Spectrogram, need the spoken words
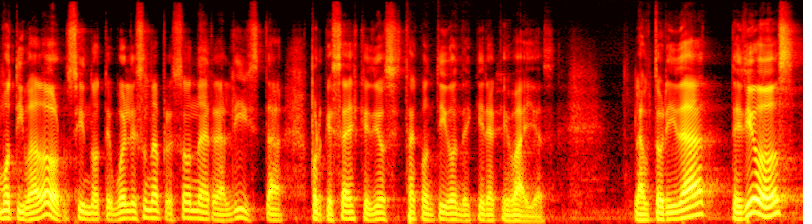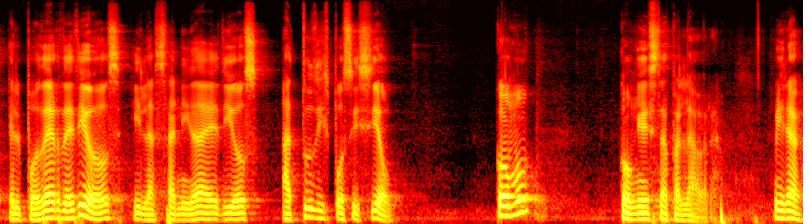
motivador, sino te vuelves una persona realista, porque sabes que Dios está contigo donde quiera que vayas. La autoridad de Dios, el poder de Dios y la sanidad de Dios a tu disposición. ¿Cómo? Con esta palabra. Mira,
